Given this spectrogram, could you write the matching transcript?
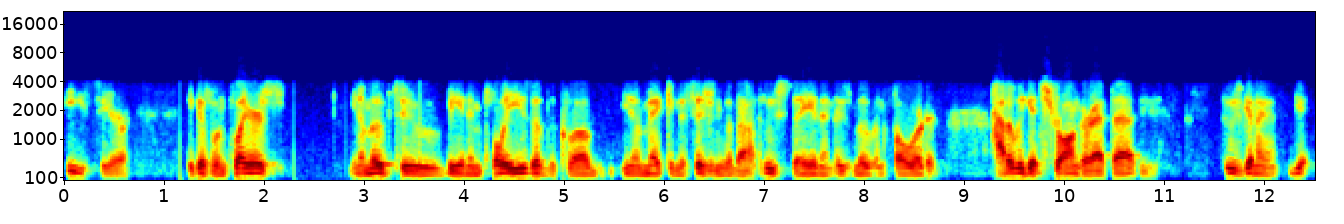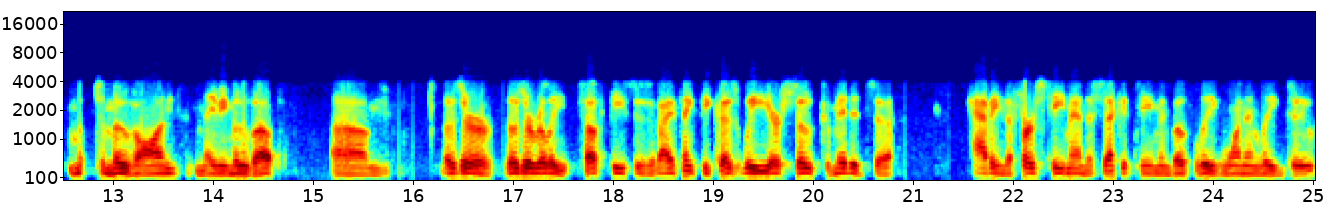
piece here, because when players you know move to being employees of the club, you know making decisions about who's staying and who's moving forward, and how do we get stronger at that? And who's going to get to move on, maybe move up? Um, those are those are really tough pieces, and I think because we are so committed to having the first team and the second team in both League One and League Two,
